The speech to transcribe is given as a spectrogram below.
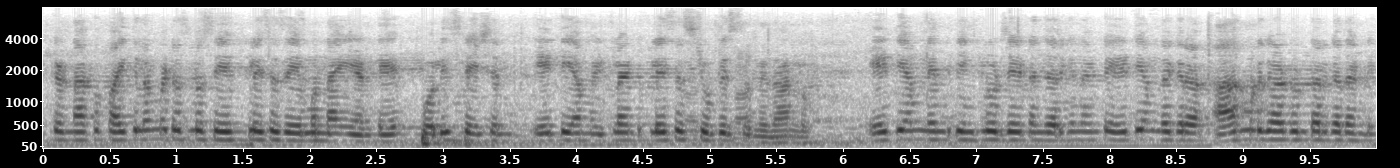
ఇక్కడ నాకు ఫైవ్ కిలోమీటర్స్లో సేఫ్ ప్లేసెస్ ఏమున్నాయి అంటే పోలీస్ స్టేషన్ ఏటీఎం ఇట్లాంటి ప్లేసెస్ చూపిస్తుంది దానిలో ఏటీఎం ఎందుకు ఇంక్లూడ్ చేయడం జరిగిందంటే ఏటీఎం దగ్గర ఆర్మ్డ్ గార్డ్ ఉంటారు కదండి.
